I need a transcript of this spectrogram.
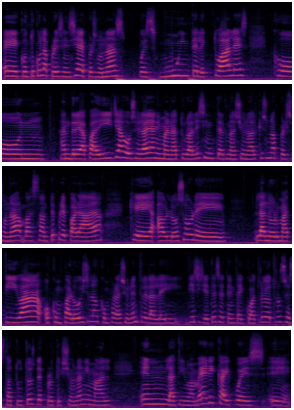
Eh, contó con la presencia de personas pues muy intelectuales, con Andrea Padilla, vocera de Anima Naturales Internacional, que es una persona bastante preparada, que habló sobre la normativa o comparó, hizo la comparación entre la ley 1774 y otros estatutos de protección animal en Latinoamérica y pues eh,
